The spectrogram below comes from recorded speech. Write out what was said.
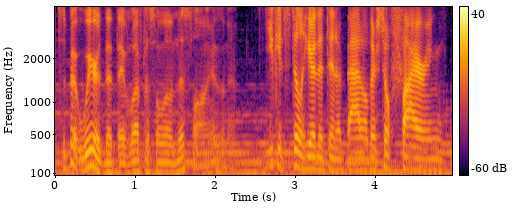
it's a bit weird that they've left us alone this long, isn't it? You can still hear the din of battle. They're still firing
